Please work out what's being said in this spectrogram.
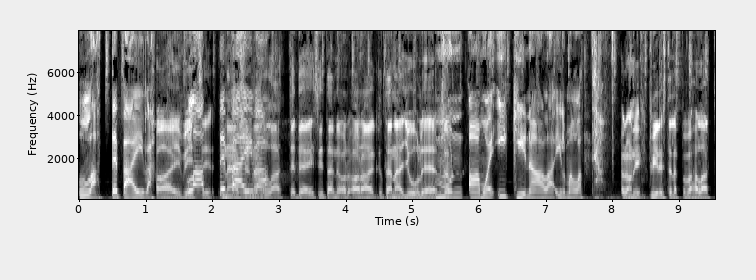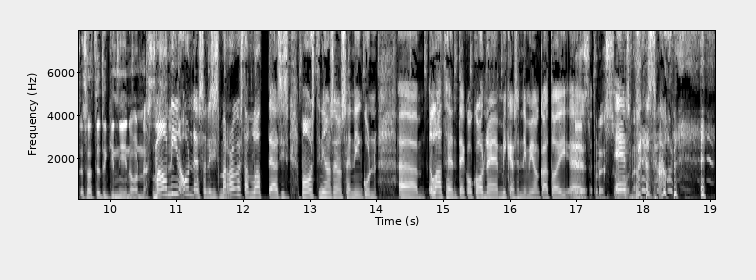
lattepäivä. Ai vitsi. Lattepäivä. National Latte Day, sitä on, on aika tänään juhlia. Ja sä- Mun aamu ei ikinä ala ilman lattea. No niin, fiilistelepä vähän lattea. Sä oot jotenkin niin onnessa. Mä oon niin onnessani, siis mä rakastan lattea. Siis mä ostin ihan sellaisen niin kuin äh, latentekokoneen. Mikä sen nimi onkaan toi? Äh, Espressokone. Espressokone.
